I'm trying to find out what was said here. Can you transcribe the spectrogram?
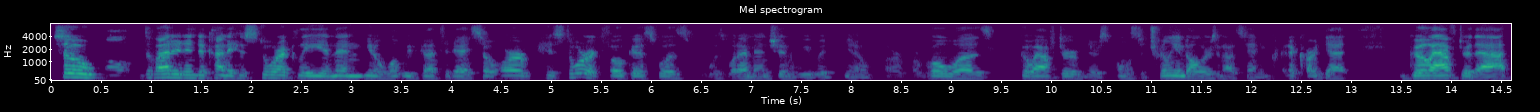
So I'll divide it into kind of historically, and then you know what we've got today. So our historic focus was was what I mentioned. We would you know our, our goal was go after. There's almost a trillion dollars in outstanding credit card debt. Go after that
